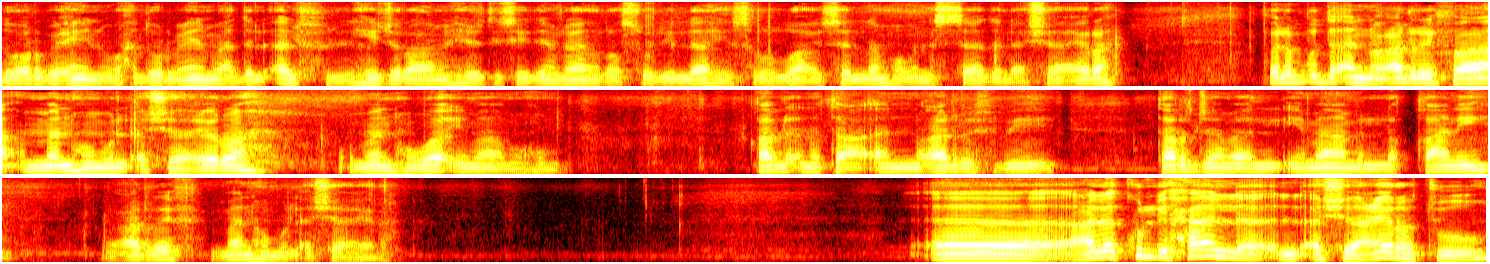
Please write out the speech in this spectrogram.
وأربعين واحد وأربعين بعد الألف للهجرة من هجرة سيدنا رسول الله صلى الله عليه وسلم هو من السادة الأشاعرة. فلابد أن نعرف من هم الأشاعرة ومن هو إمامهم. قبل أن نعرف بترجمة للإمام اللقاني نعرف من هم الأشاعرة. آه على كل حال الأشاعرة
